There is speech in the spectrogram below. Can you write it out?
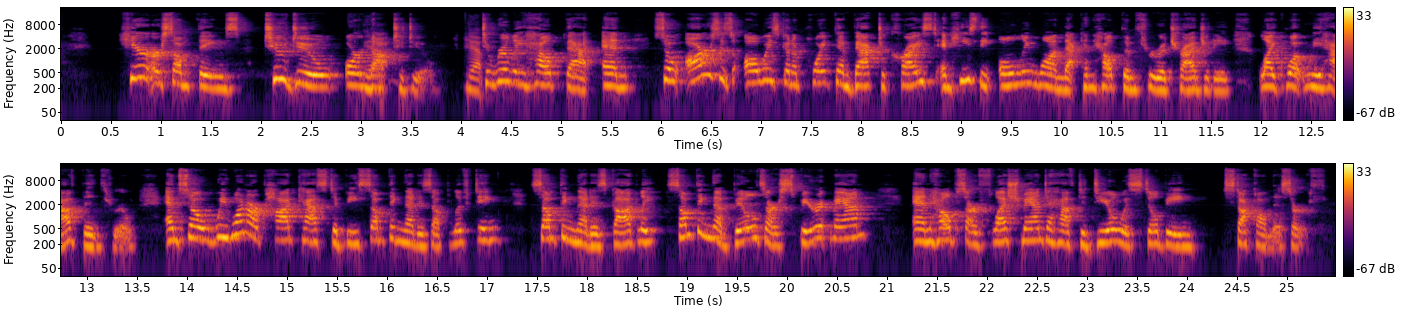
here are some things to do or Yeah. not to do Yep. to really help that. And so ours is always going to point them back to Christ, and He's the only one that can help them through a tragedy like what we have been through. And so we want our podcast to be something that is uplifting, something that is godly, something that builds our spirit man and helps our flesh man to have to deal with still being stuck on this earth.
